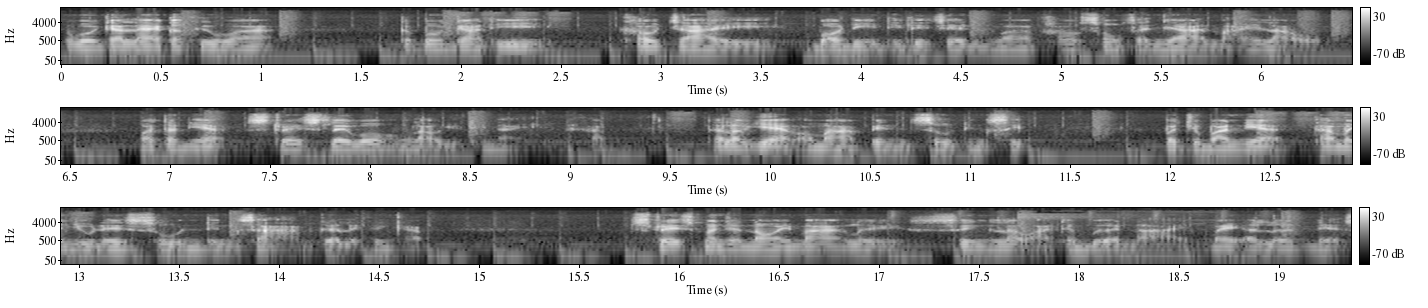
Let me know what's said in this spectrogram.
กระบวนการแรกก็คือว่ากระบวนการที่เข้าใจ body intelligence ว่าเขาส่งสัญญาณมาให้เรา ว่าตอนนี้ stress level ของเราอยู่ที่ไหนนะครับ ถ้าเราแยกออกมาเป็น0ถึง10 ปัจจุบันนี้ถ้ามันอยู่ใน0ถึง3เกิดอะไรขึ้นครับ stress มันจะน้อยมากเลย ซึ่งเราอาจจะเบื่อหน่ายไม่ alertness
